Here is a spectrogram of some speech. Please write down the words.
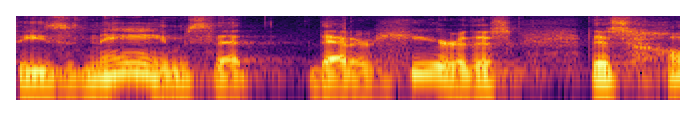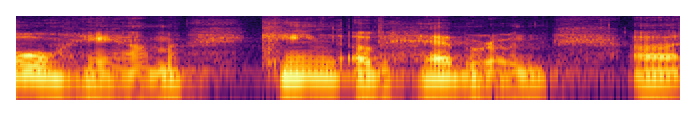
these names that, that are here, this, this Hoham, king of Hebron, uh,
